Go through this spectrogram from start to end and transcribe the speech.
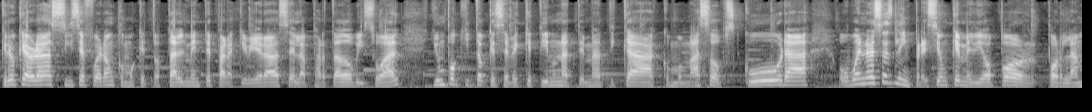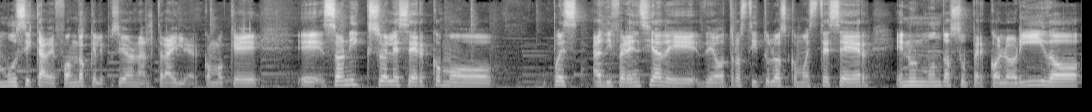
Creo que ahora sí se fueron como que totalmente para que vieras el apartado visual y un poquito que se ve que tiene una temática como más oscura. O bueno, esa es la impresión que me dio por, por la música de fondo que le pusieron al tráiler. Como que eh, Sonic suele ser como pues a diferencia de, otros títulos como este ser en un mundo súper colorido,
